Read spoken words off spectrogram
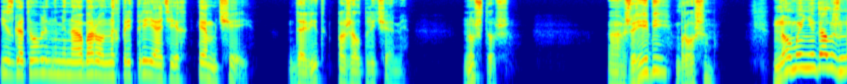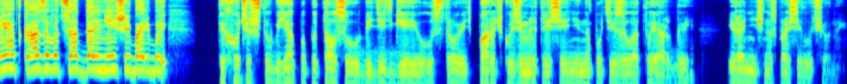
изготовленными на оборонных предприятиях МЧ. Давид пожал плечами. Ну что ж, а, жребий брошен. Но мы не должны отказываться от дальнейшей борьбы. Ты хочешь, чтобы я попытался убедить Гею устроить парочку землетрясений на пути Золотой Орды? Иронично спросил ученый.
